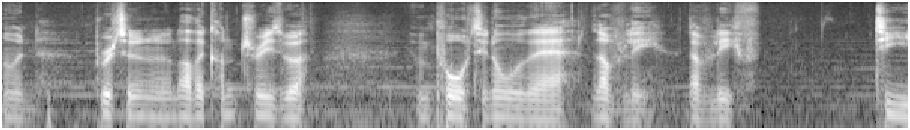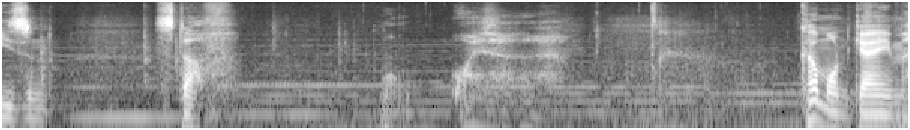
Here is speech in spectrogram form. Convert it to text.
when Britain and other countries were importing all their lovely, lovely teas and stuff. Come on, game.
